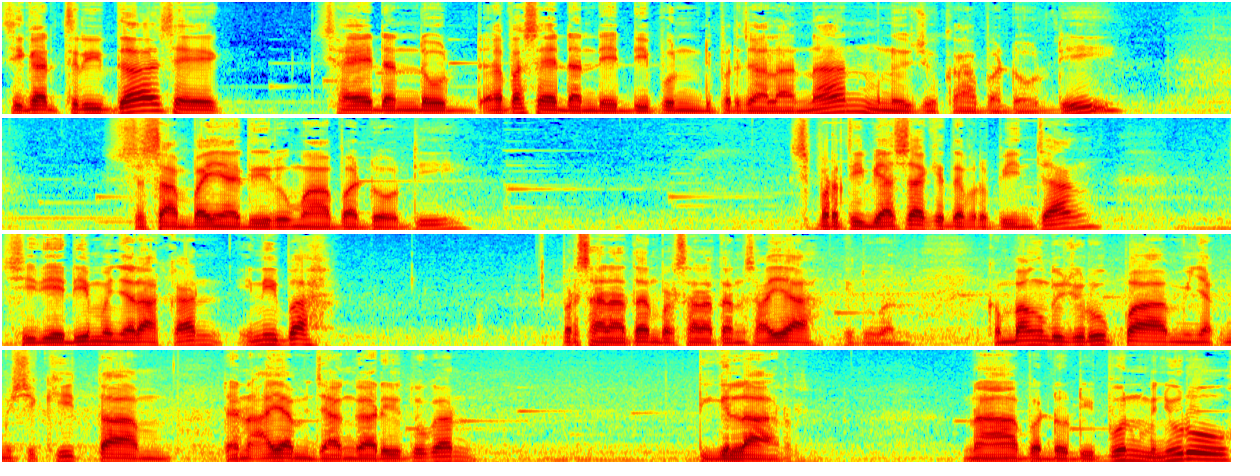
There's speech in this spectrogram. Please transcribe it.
singkat cerita saya saya dan Dodi, apa saya dan Dedi pun di perjalanan menuju ke Abah Dodi. Sesampainya di rumah Abah Dodi seperti biasa kita berbincang, si Dedi menyerahkan, ini bah persyaratan-persyaratan saya gitu kan. Kembang tujuh rupa, minyak misik hitam, dan ayam janggar itu kan digelar. Nah, Badodi pun menyuruh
